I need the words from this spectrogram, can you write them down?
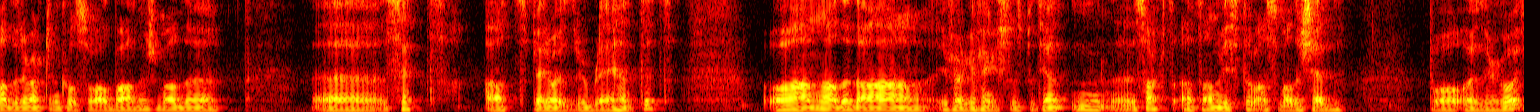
hadde det vært en kosovo som hadde eh, sett at Per Orderud ble hentet. Og han hadde da, ifølge fengselsbetjenten, eh, sagt at han visste hva som hadde skjedd på Orderud gård.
